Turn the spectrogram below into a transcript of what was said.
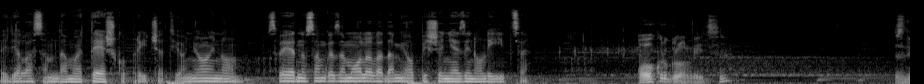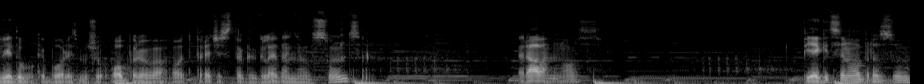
Vidjela sam da mu je teško pričati o njoj, no svejedno sam ga zamolila da mi opiše njezino lice. Okruglo lice, s dvije duboke bore između obrova od prečestog gledanja u sunce, ravan nos, pjegice na obrazu,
